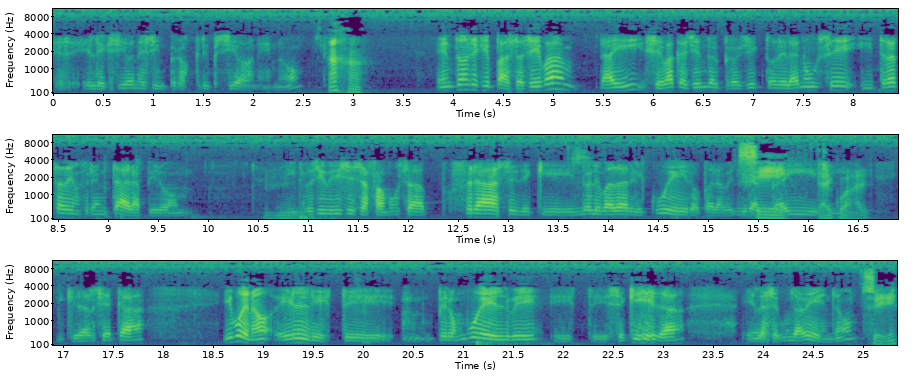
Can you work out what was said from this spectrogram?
eh, elecciones sin proscripciones, ¿no? Ajá. Entonces, ¿qué pasa? Se va ahí, se va cayendo el proyecto de la NUCE y trata de enfrentar a Perón. Mm. Inclusive dice esa famosa frase de que no le va a dar el cuero para venir Sí, al país tal y, cual. y quedarse acá. Y bueno, él, este, Perón vuelve, este, se queda en la segunda vez, ¿no? Sí.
